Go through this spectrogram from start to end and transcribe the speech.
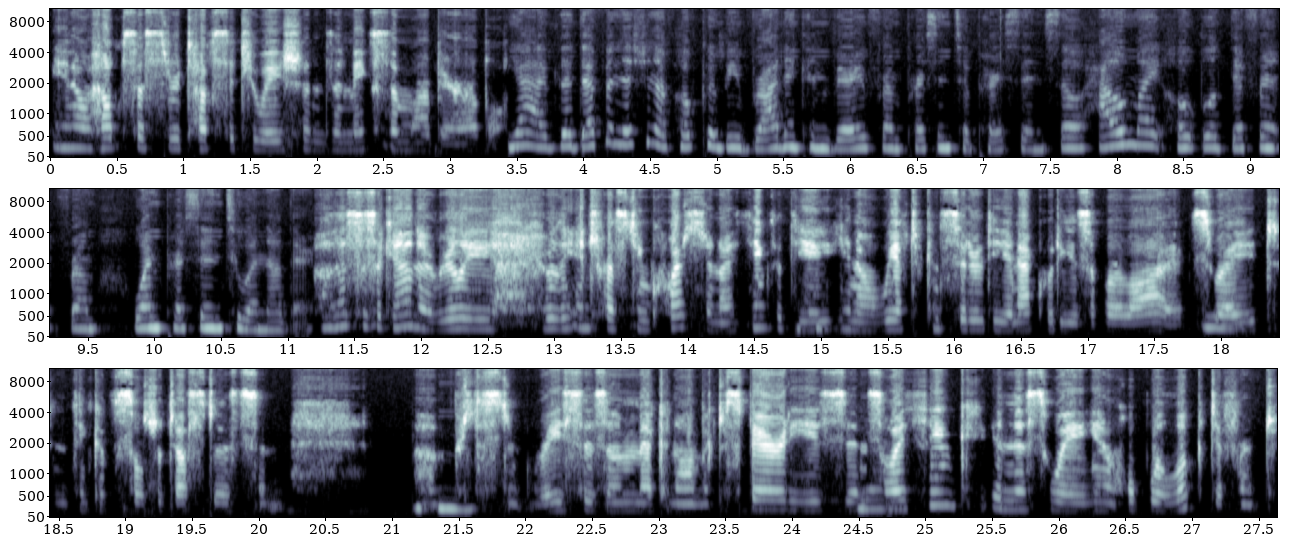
you know, helps us through tough situations and makes them more bearable. Yeah, the definition of hope could be broad and can vary from person to person. So how might hope look different from one person to another? Well, this is again a really, really interesting question. I think that the, you know, we have to consider the inequities of our lives, Yeah. right, and think of social justice and um, Mhm. persistent racism, economic disparities, and so I think in this way, you know, hope will look different.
